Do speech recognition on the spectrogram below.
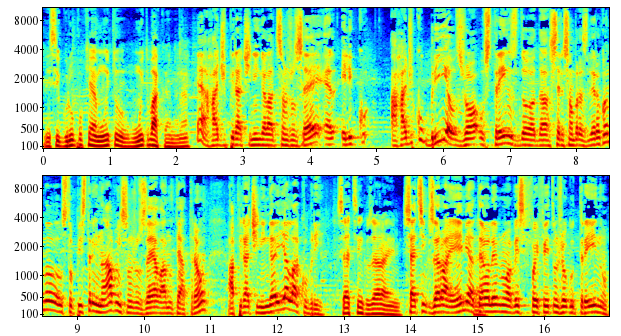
desse grupo que é muito, muito bacana, né? É, a Rádio Piratininga lá de São José, ele, a rádio cobria os, os treinos do, da seleção brasileira quando os tupis treinavam em São José, lá no Teatrão. A Piratininga ia lá cobrir. 750 AM. 750 AM, até é. eu lembro uma vez que foi feito um jogo treino.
